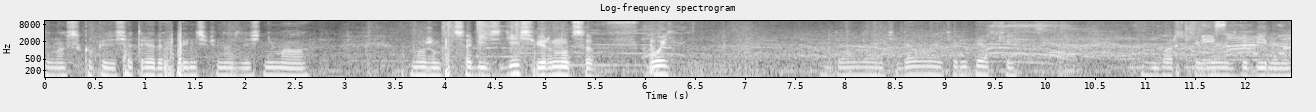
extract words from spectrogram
У нас сколько здесь отрядов? В принципе, нас здесь немало. Можем подсобить здесь, вернуться в бой. Давайте, давайте, ребятки. Барские воины с дубинами.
